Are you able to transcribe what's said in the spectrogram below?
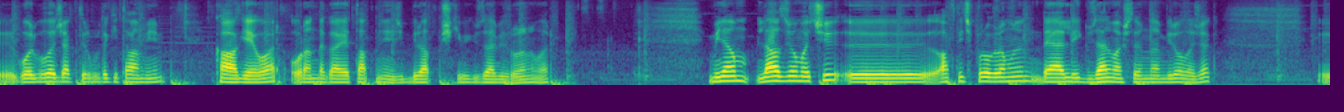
e, gol bulacaktır. Buradaki tahminim KG var. Oranda gayet tatmin edici. 1.60 gibi güzel bir oranı var. Milan Lazio maçı e, hafta içi programının değerli güzel maçlarından biri olacak. E,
